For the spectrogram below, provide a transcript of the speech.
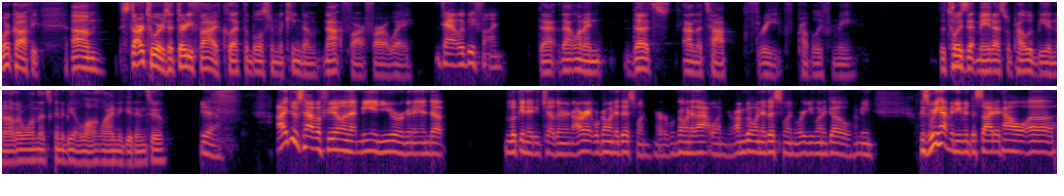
More coffee. Um, Star Tours at 35 collectibles from the kingdom, not far, far away. That would be fun. That that one I that's on the top three probably for me. The toys that made us will probably be another one that's going to be a long line to get into. Yeah. I just have a feeling that me and you are going to end up looking at each other and all right, we're going to this one or we're going to that one or I'm going to this one. Where you want to go? I mean, because we haven't even decided how uh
